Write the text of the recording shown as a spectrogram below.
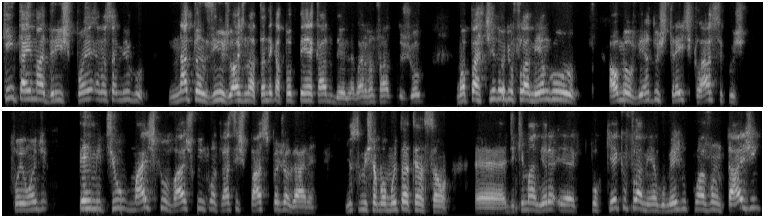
Quem está em Madrid, Espanha, é nosso amigo Natanzinho, Jorge Natan. Daqui a pouco tem recado dele. Agora vamos falar do jogo. Uma partida onde o Flamengo, ao meu ver, dos três clássicos, foi onde permitiu mais que o Vasco encontrasse espaço para jogar, né? Isso me chamou muito a atenção. É, de que maneira, é, por que, que o Flamengo, mesmo com a vantagem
